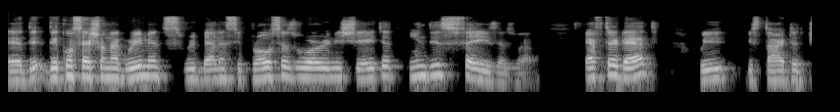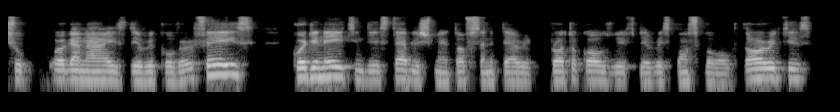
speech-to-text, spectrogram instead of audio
Uh, the, the, concession agreements rebalancing process were initiated in this phase as well. After that, we started to organize the recovery phase, coordinating the establishment of sanitary protocols with the responsible authorities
